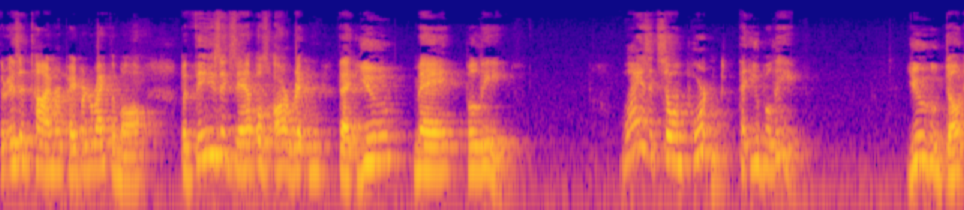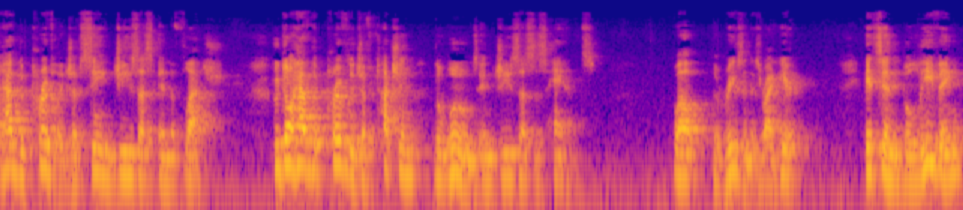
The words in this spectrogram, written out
There isn't time or paper to write them all, but these examples are written that you may believe. Why is it so important that you believe? You who don't have the privilege of seeing Jesus in the flesh, who don't have the privilege of touching the wounds in Jesus' hands. Well, the reason is right here. It's in believing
